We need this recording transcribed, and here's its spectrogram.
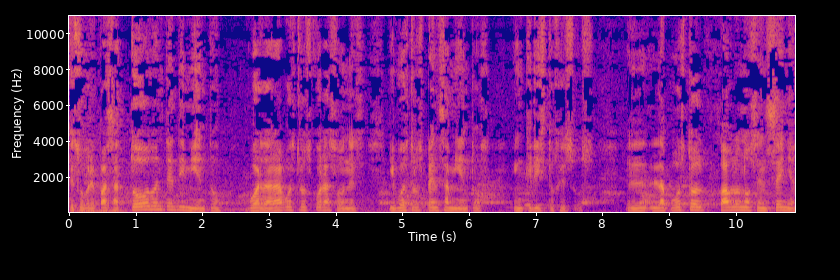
que sobrepasa todo entendimiento, guardará vuestros corazones y vuestros pensamientos en Cristo Jesús. El, apóstol Pablo nos enseña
